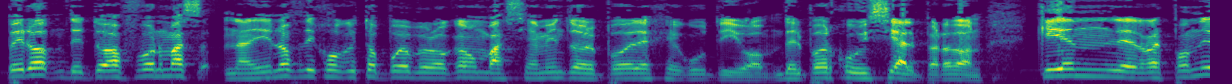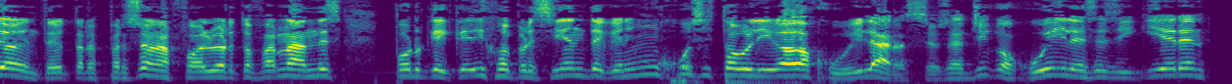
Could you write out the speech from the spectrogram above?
pero de todas formas, Nadienov dijo que esto puede provocar un vaciamiento del Poder Ejecutivo, del Poder Judicial, perdón. Quien le respondió, entre otras personas, fue Alberto Fernández, porque que dijo el presidente que ningún juez está obligado a jubilarse. O sea, chicos, jubílense si quieren,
